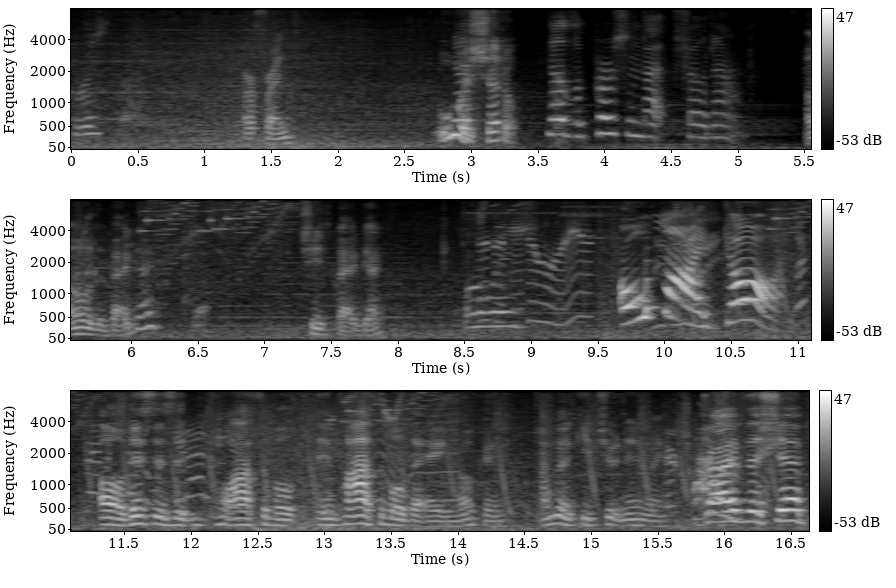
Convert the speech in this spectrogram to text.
Who is that? Our friend. Ooh, a shuttle. No, the person that fell down. Oh, the bad guy? She's the bad guy. What was? Oh my god! Oh, this is impossible, impossible to aim. Okay, I'm gonna keep shooting anyway. Drive the ship.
